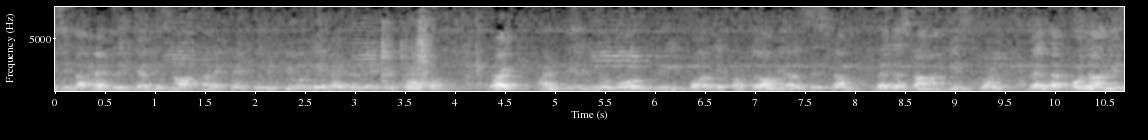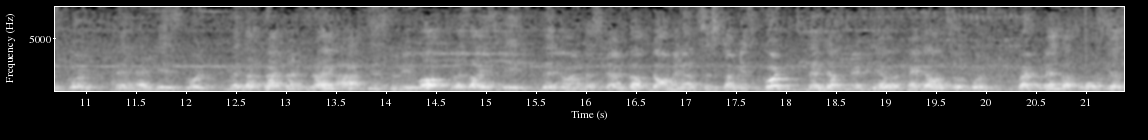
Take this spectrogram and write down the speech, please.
is in the head region is not connected to the purely head related problem. Right? Until you don't treat for the abdominal system, when the stomach is good, when the colon is good, then head is good. When the gut and brain axis to be worked precisely, then you understand the abdominal system is good, then definitely our head also good. But when the forces,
